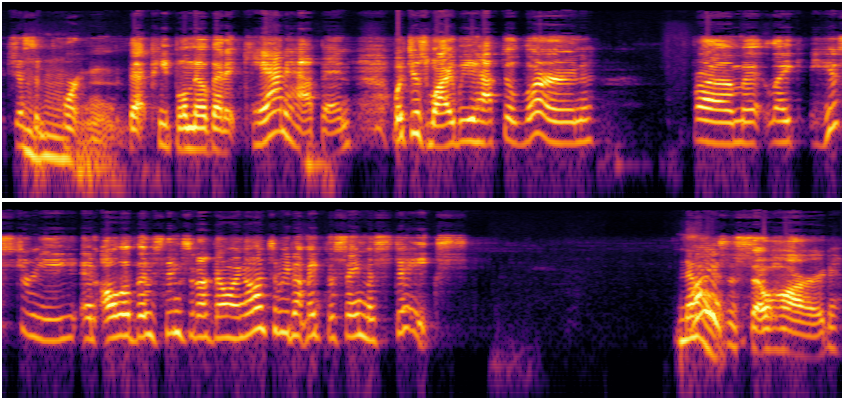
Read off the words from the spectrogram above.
it's just Mhm. important that people know that it can happen which is why we have to learn from like history and all of those things that are going on so we don't make the same mistakes No, why is this so hard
